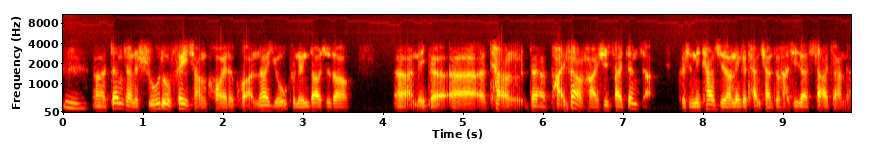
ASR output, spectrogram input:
嗯，呃，增长的速度非常快的话，那有可能导致到。啊，那个呃，碳的排放还是在增长，可是你看起来那个碳强度还是在下降的。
